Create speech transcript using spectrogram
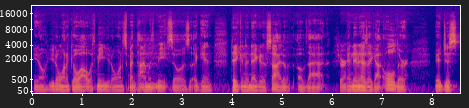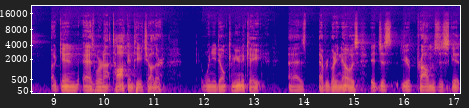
you know, you don't want to go out with me, you don't want to spend time with me. So it was again taking the negative side of, of that. Sure. And then as they got older, it just again as we're not talking to each other, when you don't communicate, as everybody knows, it just your problems just get,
